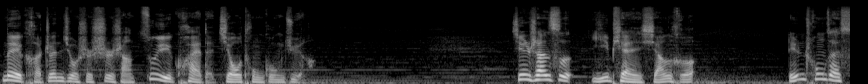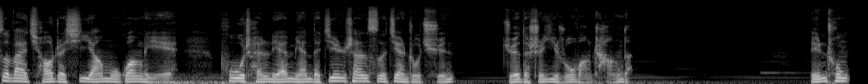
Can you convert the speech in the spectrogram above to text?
那可真就是世上最快的交通工具了。金山寺一片祥和。林冲在寺外瞧着夕阳目光里铺陈连绵的金山寺建筑群，觉得是一如往常的。林冲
